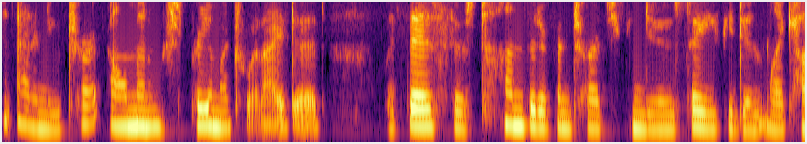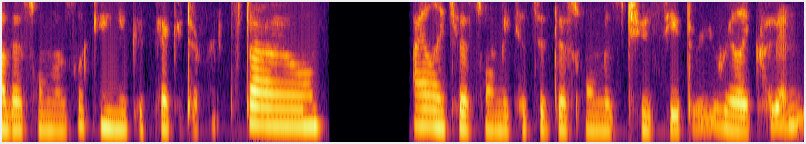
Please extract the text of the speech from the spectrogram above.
and add a new chart element, which is pretty much what I did. With this, there's tons of different charts you can do. Say if you didn't like how this one was looking, you could pick a different style. I liked this one because if this one was too see-through, you really couldn't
